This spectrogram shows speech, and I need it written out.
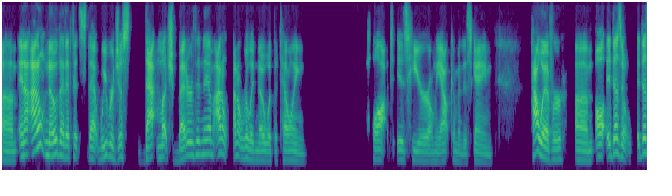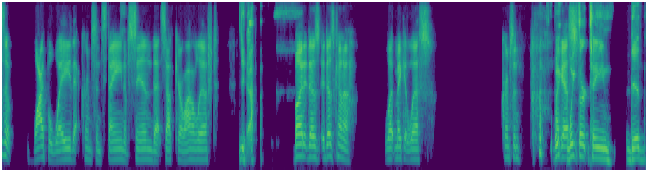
Um, and I, I don't know that if it's that we were just that much better than them. I don't I don't really know what the telling plot is here on the outcome of this game. However, um, all it doesn't it doesn't wipe away that crimson stain of sin that South Carolina left, Yeah. but it does it does kind of let make it less crimson. I Week, guess week 13 did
